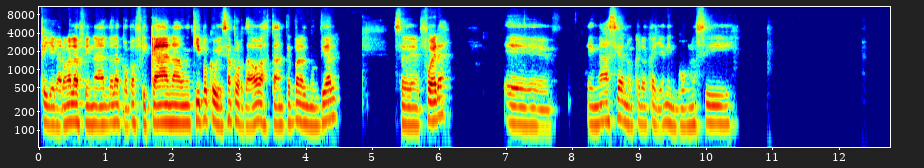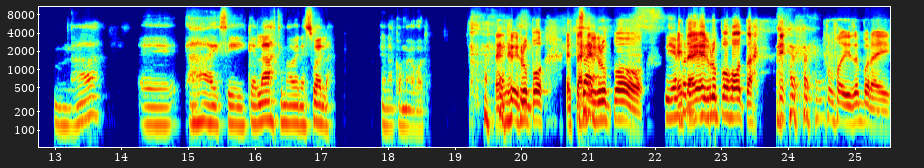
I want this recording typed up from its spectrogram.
que llegaron a la final de la Copa Africana, un equipo que hubiese aportado bastante para el Mundial. Se ven fuera. Eh, en Asia no creo que haya ninguno así. Nada. Eh, ay, sí, qué lástima Venezuela en la Comebol. Está en el grupo, está O sea, en el grupo, está en el grupo J, como dicen por ahí.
